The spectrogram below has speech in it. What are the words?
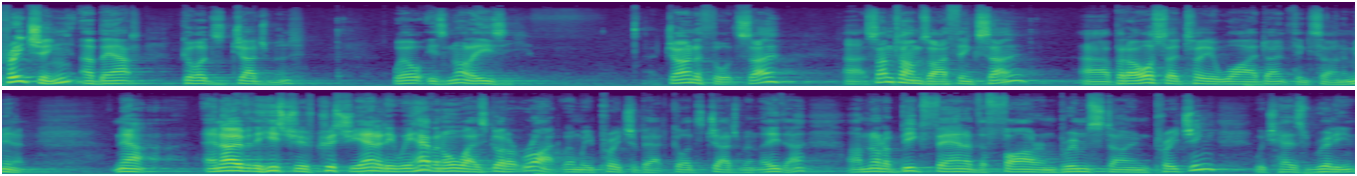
preaching about God's judgment, well, is not easy. Jonah thought so. Uh, sometimes I think so, uh, but I'll also tell you why I don't think so in a minute. Now, and over the history of Christianity, we haven't always got it right when we preach about God's judgment either. I'm not a big fan of the fire and brimstone preaching, which has really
